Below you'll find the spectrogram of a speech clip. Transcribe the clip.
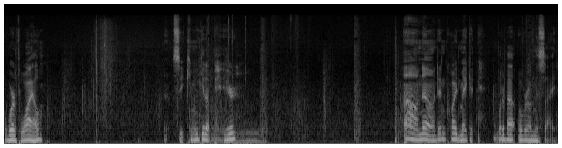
worthwhile. Let's see, can we get up here? Oh no, didn't quite make it. What about over on this side?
